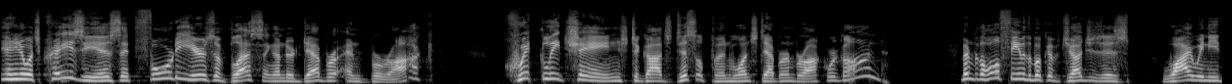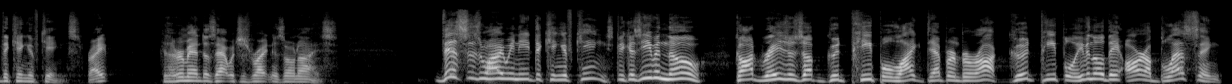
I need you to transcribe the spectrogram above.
And you know what's crazy is that 40 years of blessing under Deborah and Barak quickly changed to God's discipline once Deborah and Barak were gone. Remember, the whole theme of the book of Judges is why we need the King of Kings, right? Because every man does that which is right in his own eyes. This is why we need the King of Kings. Because even though God raises up good people like Deborah and Barak, good people, even though they are a blessing,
